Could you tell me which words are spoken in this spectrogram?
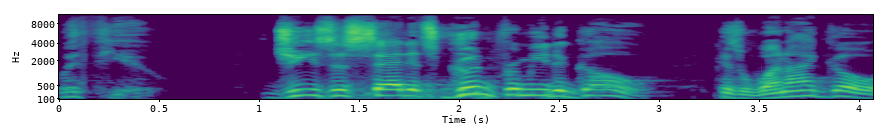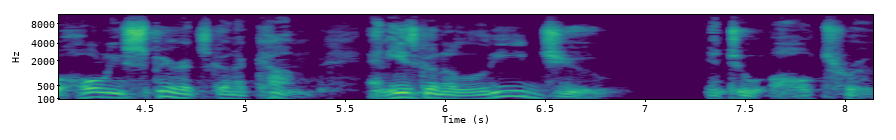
with you Jesus said, It's good for me to go because when I go, Holy Spirit's going to come and He's going to lead you into all truth.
